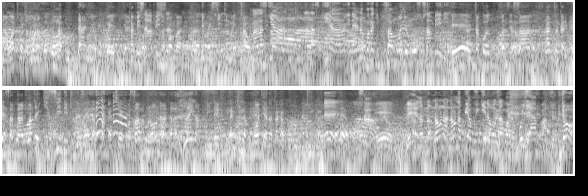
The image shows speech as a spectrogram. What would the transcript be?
na watu watakuwa na kuna burudani ya ukweli yani. Kabisa, kabisa. kwamba ni my city my town. Na nasikia na nasikia inaenda mpaka kitu saa moja unusu saa mbili. Eh, itakuwa kuanzia saa hata karibia saa tatu, hata ikizidi tunaweza enda mpaka che, kwa sababu unaona lineup ni ndefu na kila mmoja anataka kuburudika. Eh, sawa. Eh, yeah. na- na- naona naona pia mwingine mwenzangu amekuja hapa. Njoo.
